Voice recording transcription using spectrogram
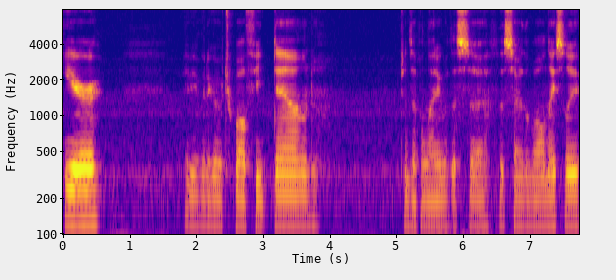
here, maybe I'm going to go 12 feet down, which ends up aligning with this, uh, this side of the wall nicely.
